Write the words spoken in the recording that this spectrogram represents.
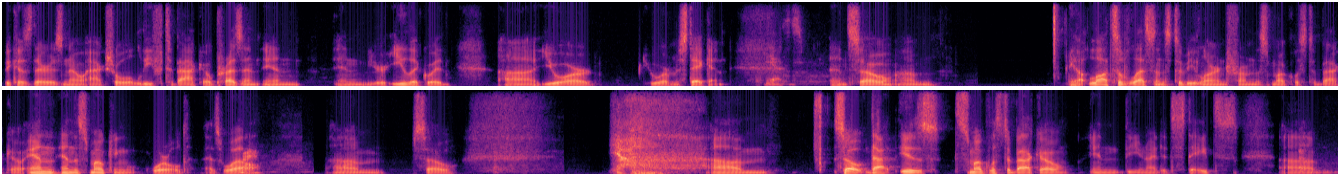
because there is no actual leaf tobacco present in in your e-liquid, uh, you are you are mistaken. Yes. And so, um, yeah, lots of lessons to be learned from the smokeless tobacco and and the smoking world as well. Right. Um, so, yeah. Um, so that is smokeless tobacco in the United States. Um,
